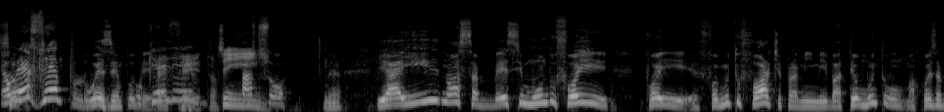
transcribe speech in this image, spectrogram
É o exemplo. o exemplo o dele. que ele Perfeito. Sim. passou. né? E aí, nossa, esse mundo foi foi foi muito forte para mim, me bateu muito uma coisa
